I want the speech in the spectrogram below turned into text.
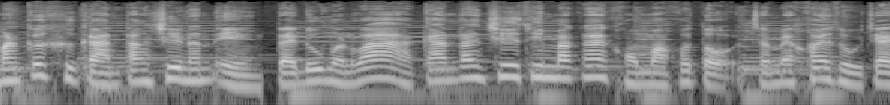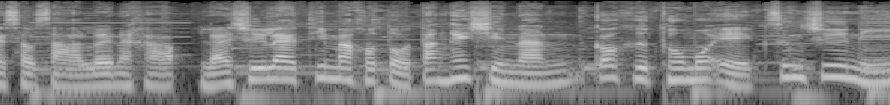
มันก็คือการตั้งชื่อนั่นเอง แต่ดูเหมือนว่าการตั้งชื่อที่มักง่ายของมาโคโตะจะไม่ค่อยถูกใจสาวๆเลยนะครับ และชื่อแรกที่มาโคโตะตั้งให้ชินนั้น ก็คือโทโมเอะซึ่งชื่อนี้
